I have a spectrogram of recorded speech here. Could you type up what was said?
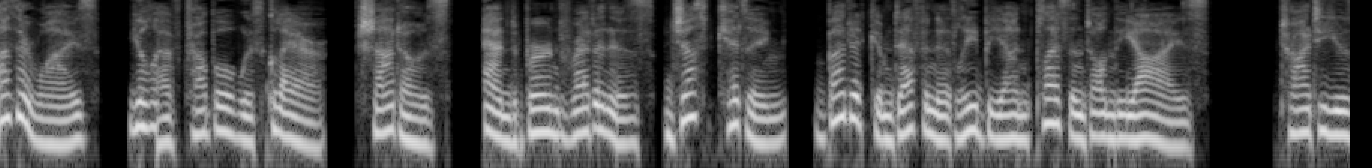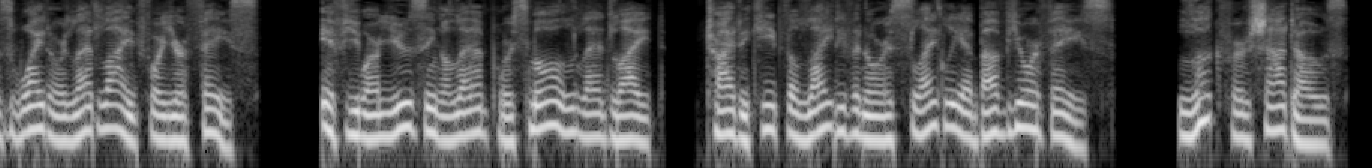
Otherwise, you'll have trouble with glare, shadows, and burned retinas. Just kidding, but it can definitely be unpleasant on the eyes. Try to use white or LED light for your face. If you are using a lamp or small LED light, try to keep the light even or slightly above your face. Look for shadows.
